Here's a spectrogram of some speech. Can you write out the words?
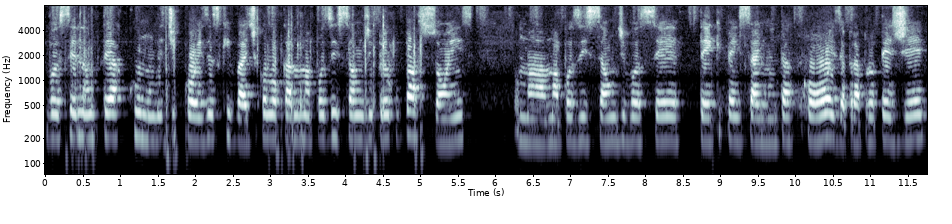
você não ter acúmulo de coisas que vai te colocar numa posição de preocupações, uma, uma posição de você ter que pensar em muita coisa para proteger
